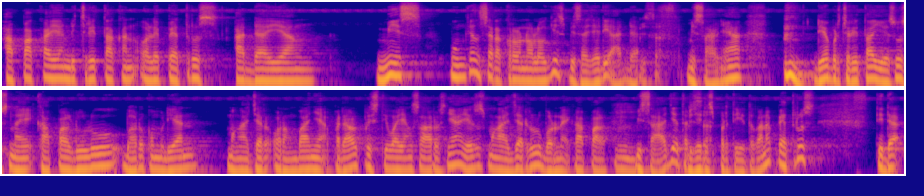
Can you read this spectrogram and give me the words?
apakah yang diceritakan oleh Petrus ada yang miss? Mungkin secara kronologis bisa jadi ada. Bisa. Misalnya dia bercerita Yesus naik kapal dulu baru kemudian mengajar orang banyak padahal peristiwa yang seharusnya Yesus mengajar dulu baru naik kapal. Hmm. Bisa aja terjadi Bisa. seperti itu karena Petrus tidak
